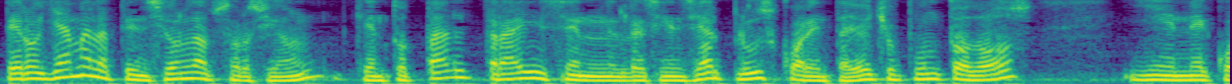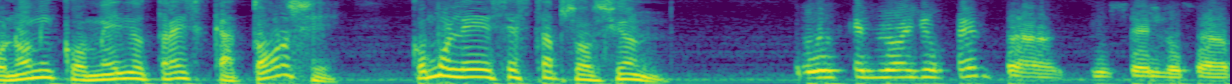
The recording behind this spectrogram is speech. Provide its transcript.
Pero llama la atención la absorción, que en total traes en el Residencial Plus 48.2 y en económico medio traes 14. ¿Cómo lees esta absorción? Es que no hay oferta, Lucel, o sea,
